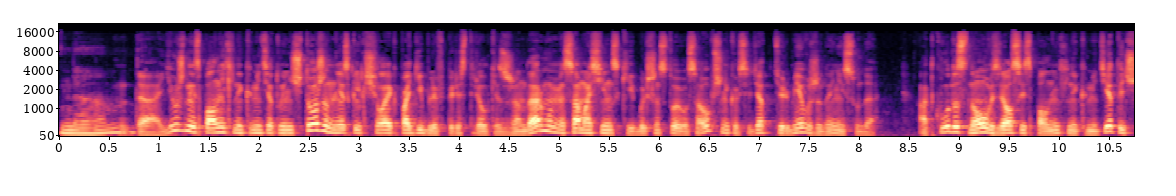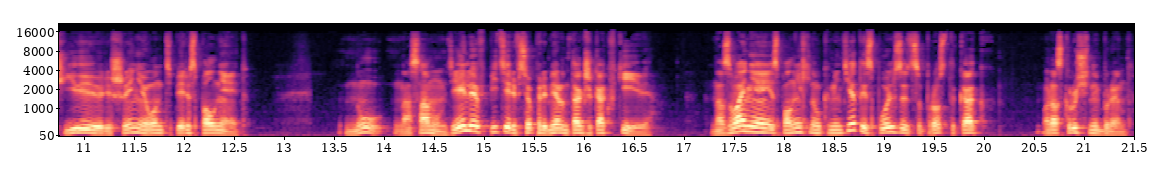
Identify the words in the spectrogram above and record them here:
Да. Да, Южный исполнительный комитет уничтожен, несколько человек погибли в перестрелке с жандармами, сам Осинский и большинство его сообщников сидят в тюрьме в ожидании суда. Откуда снова взялся исполнительный комитет и чьи решения он теперь исполняет? Ну, на самом деле, в Питере все примерно так же, как в Киеве. Название исполнительного комитета используется просто как раскрученный бренд.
